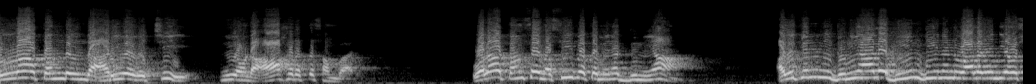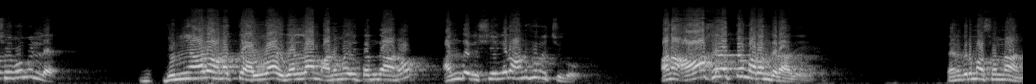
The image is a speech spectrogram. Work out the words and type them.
அல்லாஹ் தந்த இந்த அறிவை வச்சு நீ அவனோட ஆகரத்தை சம்பாரி. ஒலா தன்ச நசீபத்தை மின துனியா. அதுக்குன்னு நீ துனியால தீன் தீன் வாழ வேண்டிய அவசியமும் இல்லை. துனியால உனக்கு அல்லாஹ் இதெல்லாம் அனுமதி தந்தானோ அந்த விஷயங்களை அனுபவிச்சுக்கோ. ஆனா ஆகலத்தை மறந்துடாதே பெருமா சொன்னான்?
